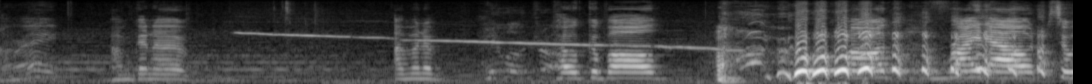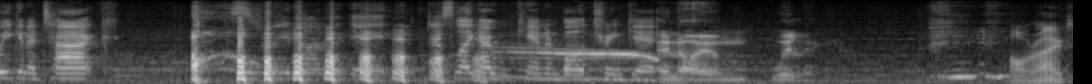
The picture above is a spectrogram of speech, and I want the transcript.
All right. I'm gonna. I'm gonna Pokeball Grog right out so he can attack straight out of the gate, just like I cannonballed Trinket. And I am willing. All right.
